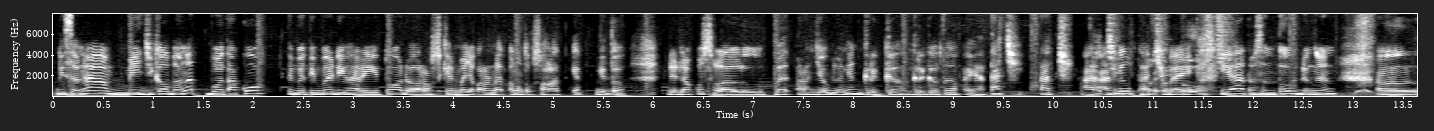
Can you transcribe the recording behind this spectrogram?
di sana magical banget buat aku tiba-tiba di hari itu ada orang sekian banyak orang datang untuk sholat id gitu. Dan aku selalu orang Jawa bilangnya gregel gregel tuh apa ya? Touch touch I, I feel touched by ya tersentuh dengan eh,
